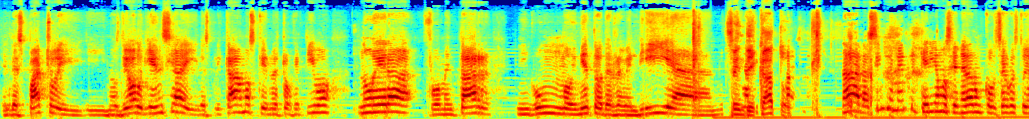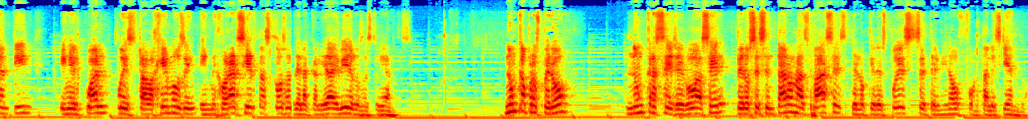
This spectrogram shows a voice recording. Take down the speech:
el despacho y, y, nos dio audiencia y le explicábamos que nuestro objetivo no era fomentar ningún movimiento de rebeldía, sindicato, nada, simplemente queríamos generar un consejo estudiantil en el cual pues trabajemos en, en mejorar ciertas cosas de la calidad de vida de los estudiantes. Nunca prosperó, nunca se llegó a hacer, pero se sentaron las bases de lo que después se terminó fortaleciendo.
